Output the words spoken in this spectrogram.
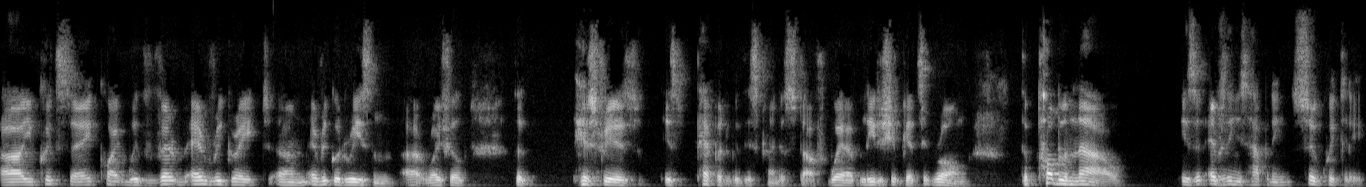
uh, you could say, quite with very, every great, um, every good reason, uh, Roifield, that history is is peppered with this kind of stuff where leadership gets it wrong. The problem now is that everything is happening so quickly.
